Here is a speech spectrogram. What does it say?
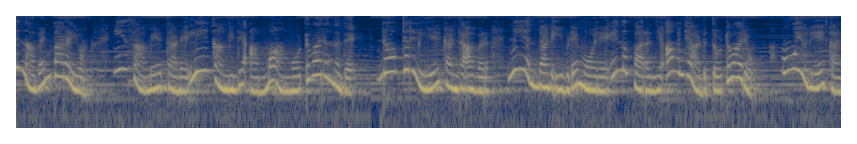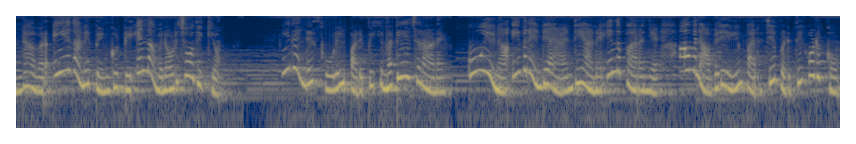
എന്നവൻ പറയും. ഈ സമയത്താണ് ലീ കാങ്ങിന്റെ അമ്മ അങ്ങോട്ട് വരുന്നത്. ഡോക്ടർ ലീയെ കണ്ട അവർ നീ എന്താണ് ഇവിടെ മോനെ? എന്ന് പറഞ്ഞ് അവന്റെ അടുത്തോട്ട് വരും. ഓയുനയെ കണ്ട അവർ ഏതാണ് പെൺകുട്ടി? എന്ന് അവനോട് ചോദിക്കും. ഇതെന്റെ സ്കൂളിൽ പഠിപ്പിക്കുന്ന ടീച്ചറാണ്. ഊയുന ഇവരെന്റെ ആന്റിയാണ് എന്ന് പറഞ്ഞ് അവൻ അവരെയും പരിചയപ്പെടുത്തി കൊടുക്കും.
